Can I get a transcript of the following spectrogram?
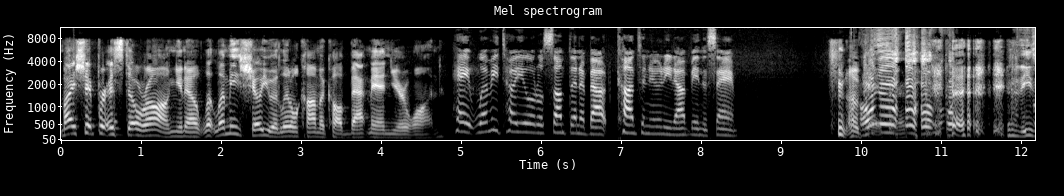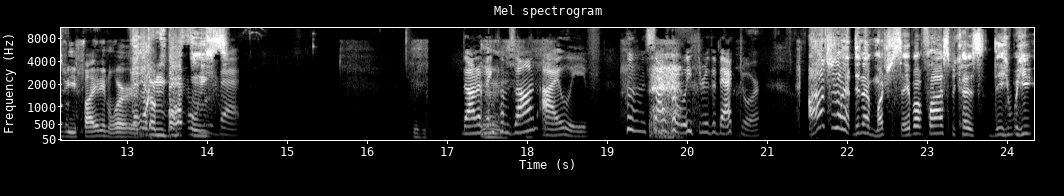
My shipper is still wrong. You know, let, let me show you a little comic called Batman Year One. Hey, let me tell you a little something about continuity not being the same. Okay, Oh, fair. these be fighting words. Golden Bones. that. Donovan mm. comes on, I leave. Silently through the back door. I actually didn't have much to say about Flass because the, he,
